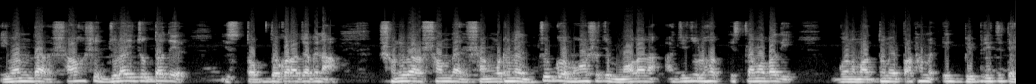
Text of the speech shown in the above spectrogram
ইমানদার সাহসী জুলাই যোদ্ধাদের স্তব্ধ করা যাবে না। শনিবার সন্ধ্যায় সংগঠনের যুগ্ম মহাসচিব মৌলানা আজিজুল হক ইসলামাবাদী গণমাধ্যমে পাঠানো এক বিবৃতিতে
